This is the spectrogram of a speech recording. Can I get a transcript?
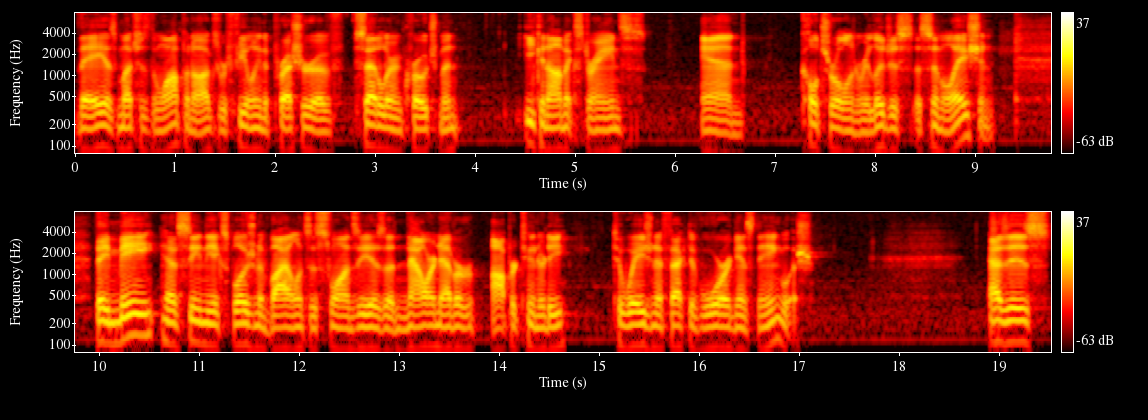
they, as much as the Wampanoags, were feeling the pressure of settler encroachment, economic strains, and cultural and religious assimilation. They may have seen the explosion of violence at Swansea as a now or never opportunity to wage an effective war against the English. As is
